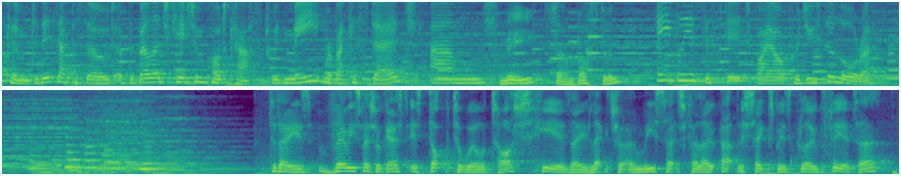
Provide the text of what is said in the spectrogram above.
Welcome to this episode of the Bell Education Podcast with me, Rebecca Stead, and Me, Sam Buffton. ably assisted by our producer, Laura. Today's very special guest is Dr. Will Tosh. He is a lecturer and research fellow at the Shakespeare's Globe Theatre.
